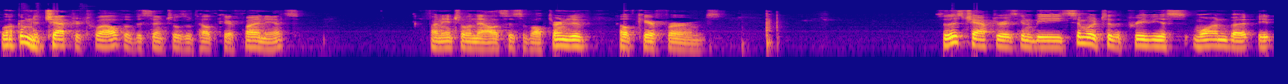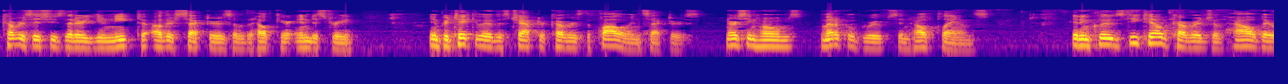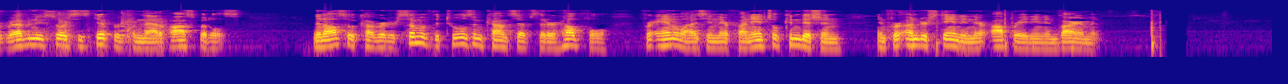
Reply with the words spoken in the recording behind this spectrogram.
Welcome to Chapter 12 of Essentials of Healthcare Finance, Financial Analysis of Alternative Healthcare Firms. So this chapter is going to be similar to the previous one, but it covers issues that are unique to other sectors of the healthcare industry. In particular, this chapter covers the following sectors, nursing homes, medical groups, and health plans. It includes detailed coverage of how their revenue sources differ from that of hospitals. Then also covered are some of the tools and concepts that are helpful for analyzing their financial condition and for understanding their operating environment.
